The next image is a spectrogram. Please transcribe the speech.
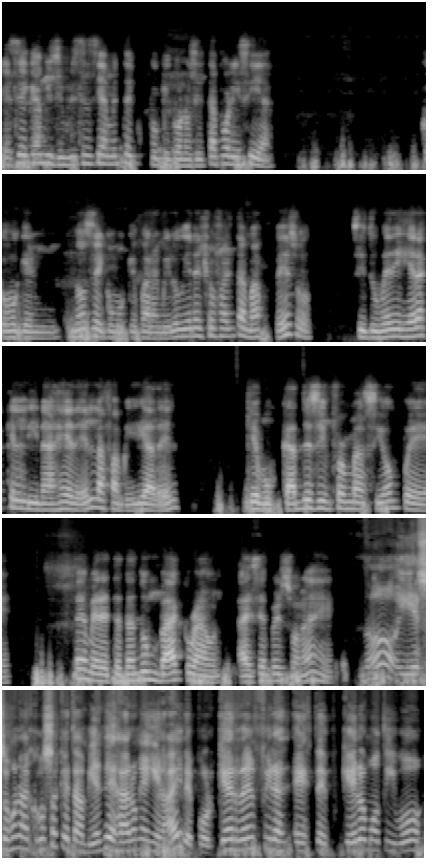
ese cambio simple y sencillamente porque conociste a policía, como que, no sé, como que para mí le hubiera hecho falta más peso. Si tú me dijeras que el linaje de él, la familia de él, que buscar desinformación, pues me le estás dando un background a ese personaje. No, y eso es una cosa que también dejaron en el aire. ¿Por qué Renfield, este, qué lo motivó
